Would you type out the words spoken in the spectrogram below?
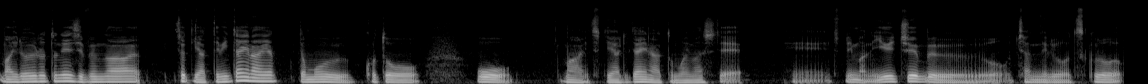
まあいろいろとね自分がちょっとやってみたいなって思うことをまあちょっとやりたいなと思いまして、えーちょっと今ね YouTube をチャンネルを作ろう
